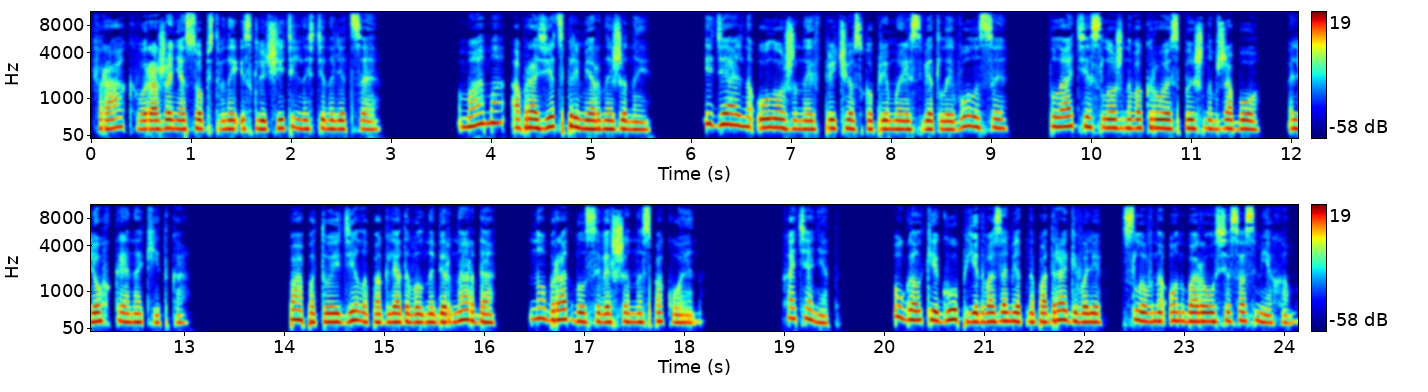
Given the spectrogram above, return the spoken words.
Фраг — выражение собственной исключительности на лице. Мама — образец примерной жены. Идеально уложенные в прическу прямые светлые волосы, платье сложного кроя с пышным жабо, легкая накидка. Папа то и дело поглядывал на Бернарда, но брат был совершенно спокоен. Хотя нет. Уголки губ едва заметно подрагивали, словно он боролся со смехом.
